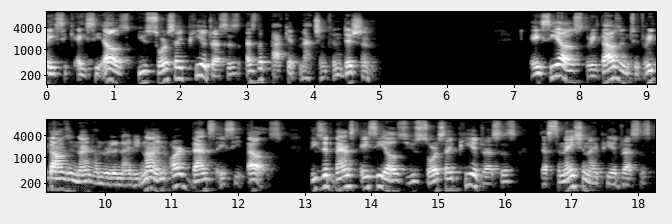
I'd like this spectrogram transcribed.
Basic ACLs use source IP addresses as the packet matching condition. ACLs 3000 to 3999 are advanced ACLs. These advanced ACLs use source IP addresses, destination IP addresses,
